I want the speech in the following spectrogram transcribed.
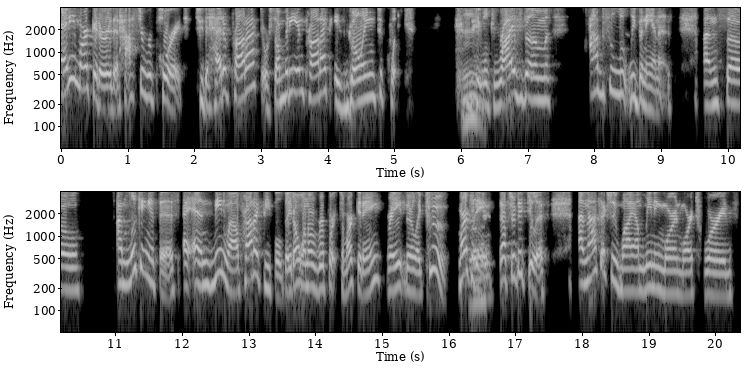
any marketer that has to report to the head of product or somebody in product is going to quit. Mm. they will drive them absolutely bananas, and so I'm looking at this, and meanwhile, product people, they don't want to report to marketing, right? They're like, marketing, right. that's ridiculous. And that's actually why I'm leaning more and more towards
